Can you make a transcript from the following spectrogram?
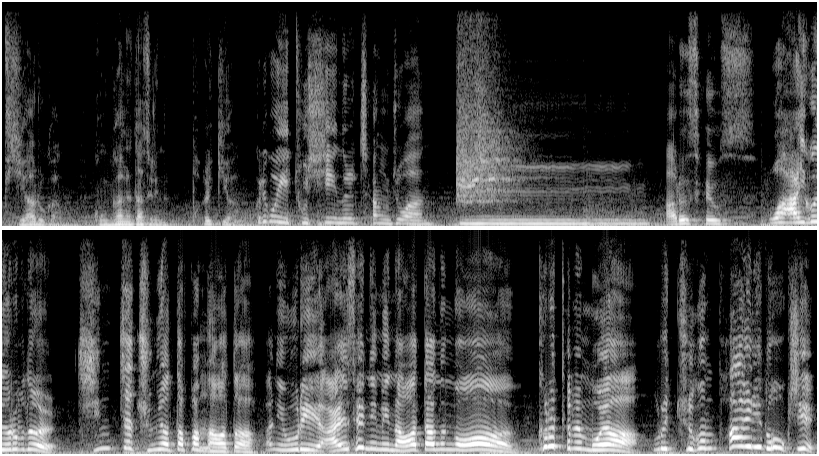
디아루가 공간을 다스리는 펄기야. 그리고 이 두 신을 창조한 음... 아르세우스. 와 이거 여러분들 진짜 중요한 떡밥 나왔다. 아니 우리 알세님이 나왔다는 건 그렇다면 뭐야 우리 죽은 파이리도 혹시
